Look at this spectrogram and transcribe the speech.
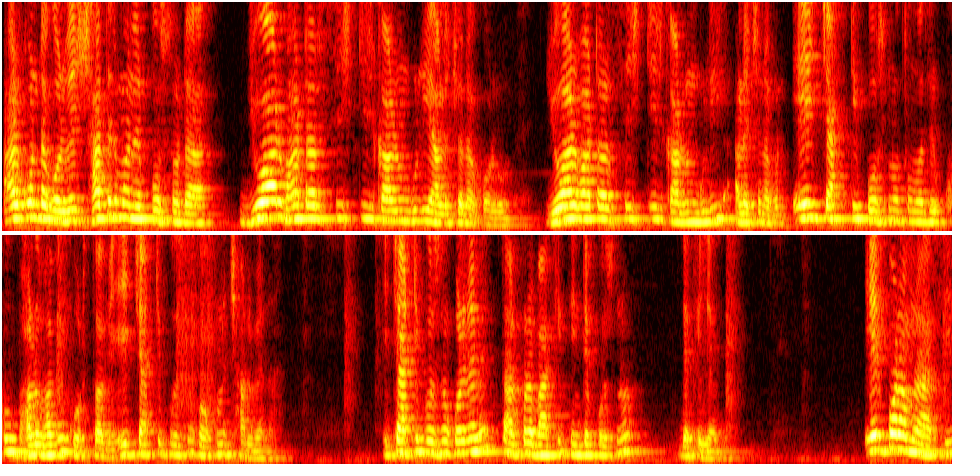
আর কোনটা করবে? সাতের মানের প্রশ্নটা। জোয়ার ভাটার সৃষ্টির কারণগুলি আলোচনা করো। জোয়ার ভাটার সৃষ্টির কারণগুলি আলোচনা করো এই চারটি প্রশ্ন তোমাদের খুব ভালোভাবে করতে হবে। এই চারটি প্রশ্ন কখনো ছাড়বে না। এই চারটি প্রশ্ন করে নেবে, তারপরে বাকি তিনটে প্রশ্ন দেখে যাবে। এরপর আমরা আসি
